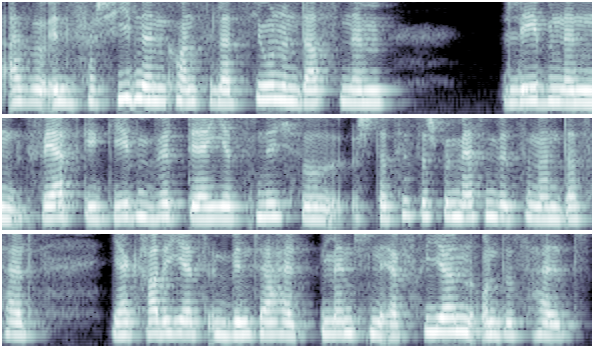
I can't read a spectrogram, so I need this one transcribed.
also in verschiedenen Konstellationen, dass einem Leben einen Wert gegeben wird, der jetzt nicht so statistisch bemessen wird, sondern dass halt ja gerade jetzt im Winter halt Menschen erfrieren und es halt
